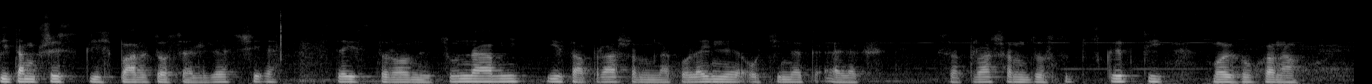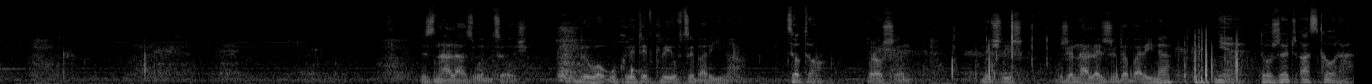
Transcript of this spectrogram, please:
Witam wszystkich bardzo serdecznie. Z tej strony Tsunami i zapraszam na kolejny odcinek Elex. Zapraszam do subskrypcji mojego kanału. Znalazłem coś. Było ukryte w kryjówce Barina. Co to? Proszę. Myślisz, że należy do Barina? Nie, to rzecz Askora.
